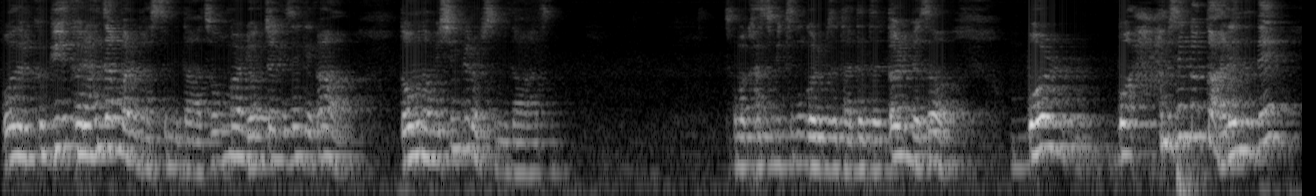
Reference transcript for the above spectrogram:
오늘 그 뮤지컬의 한 장면을 봤습니다. 정말 영적인 세계가 너무너무 신비롭습니다. 정말 가슴이 두근거리면서 다다다 떨리면서 뭘 뭐 아무 생각도 안 했는데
